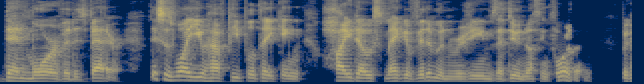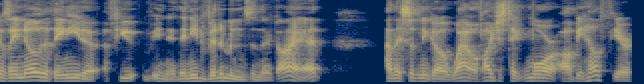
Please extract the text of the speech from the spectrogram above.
then more of it is better. This is why you have people taking high dose megavitamin regimes that do nothing for them because they know that they need a, a few, you know, they need vitamins in their diet, and they suddenly go, "Wow, if I just take more, I'll be healthier."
